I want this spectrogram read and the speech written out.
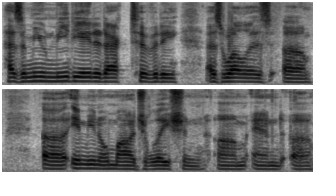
has immune-mediated activity as well as um, uh, immunomodulation um, and uh,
